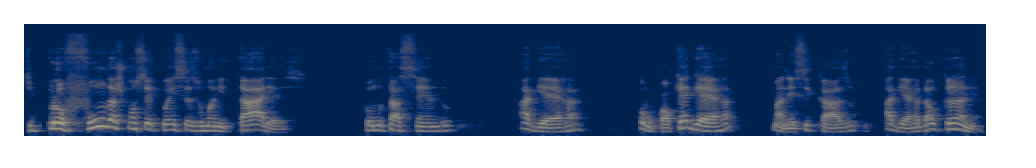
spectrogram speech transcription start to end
de profundas consequências humanitárias, como está sendo a guerra, como qualquer guerra, mas nesse caso, a guerra da Ucrânia.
